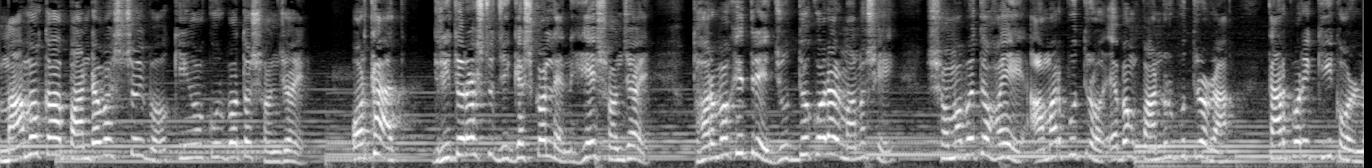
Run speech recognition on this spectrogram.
মামকা পাণ্ডবাশ্চৈব কিংকুর্বত সঞ্জয়। অর্থাৎ ধৃতরাষ্ট্র জিজ্ঞেস করলেন, হে সঞ্জয়, ধর্মক্ষেত্রে যুদ্ধ করার মানুষে সমবেত হয়ে আমার পুত্র এবং পাণ্ডুর পুত্ররা তারপরে কি করল?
